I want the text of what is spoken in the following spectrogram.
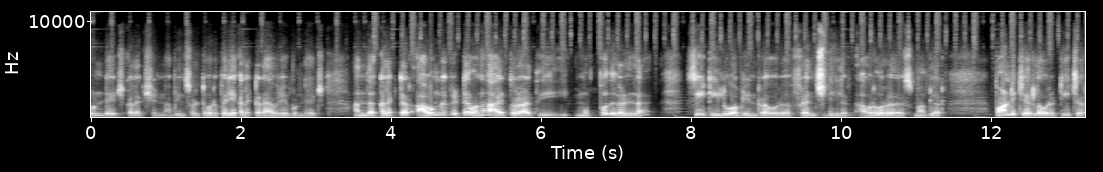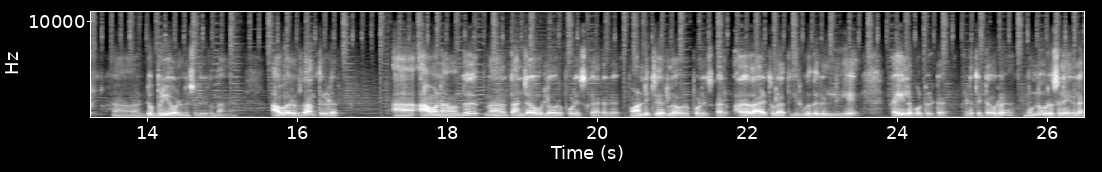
புண்டேஜ் கலெக்ஷன் அப்படின்னு சொல்லிட்டு ஒரு பெரிய கலெக்டர் ஆவரே புண்டேஜ் அந்த கலெக்டர் அவங்கக்கிட்ட வந்து ஆயிரத்தி தொள்ளாயிரத்தி முப்பதுகளில் சிடி லூ அப்படின்ற ஒரு ஃப்ரெஞ்சு டீலர் அவரும் ஒரு ஸ்மக்லர் பாண்டிச்சேரியில் ஒரு டீச்சர் டுப்ரியோல்னு சொல்லியிருந்தாங்க. அவர் தான் திருடர். அவனை வந்து தஞ்சாவூரில் ஒரு போலீஸ்காரர் பாண்டிச்சேரியில் ஒரு போலீஸ்காரர் அதாவது ஆயிரத்தி தொள்ளாயிரத்தி இருபதுகள்லேயே கையில் போட்டுக்கிட்டு கிட்டத்தட்ட ஒரு முந்நூறு சிலைகளை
